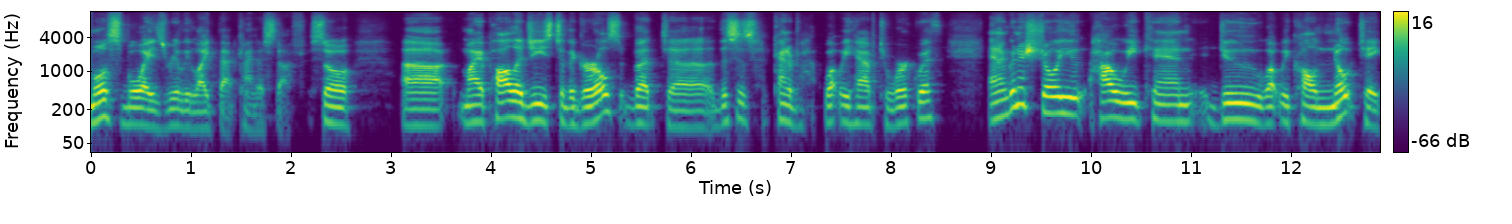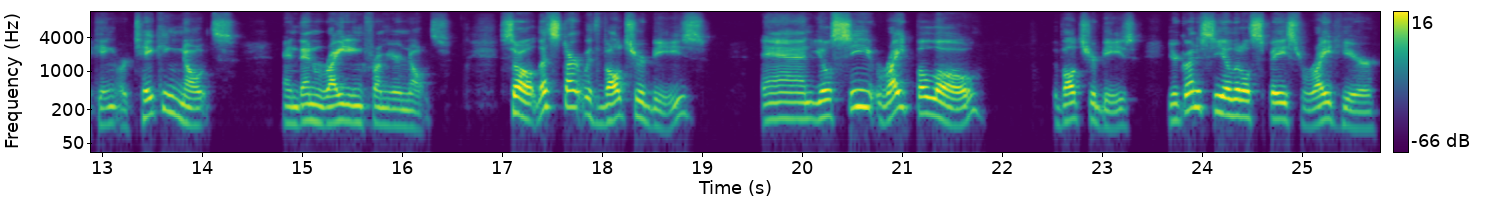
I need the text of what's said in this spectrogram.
most boys really like that kind of stuff. So uh, my apologies to the girls, but uh, this is kind of what we have to work with. And I'm going to show you how we can do what we call note taking or taking notes and then writing from your notes. So let's start with vulture bees. And you'll see right below the vulture bees, you're going to see a little space right here.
